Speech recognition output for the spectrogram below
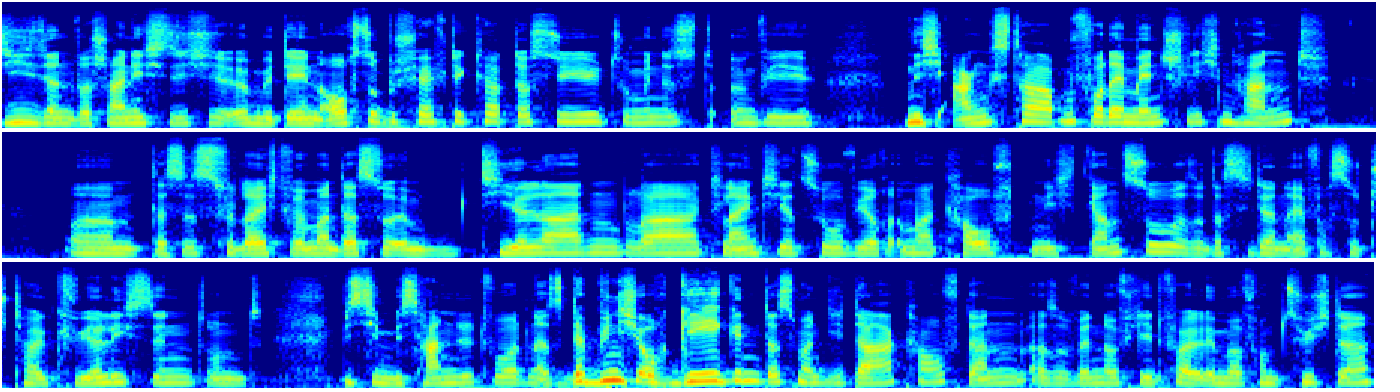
die dann wahrscheinlich sich äh, mit denen auch so beschäftigt hat, dass sie zumindest irgendwie nicht Angst haben vor der menschlichen Hand ähm, das ist vielleicht, wenn man das so im Tierladen, bla, Kleintierzoo, wie auch immer, kauft, nicht ganz so. Also, dass sie dann einfach so total quirlig sind und ein bisschen misshandelt wurden. Also, da bin ich auch gegen, dass man die da kauft. Dann, also, wenn auf jeden Fall immer vom Züchter,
